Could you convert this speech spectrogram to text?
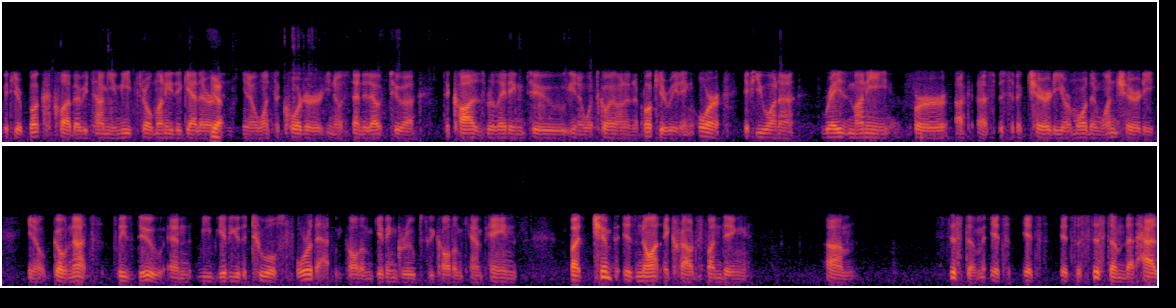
with your book club every time you meet, throw money together, yeah. and, you know, once a quarter, you know, send it out to a to cause relating to, you know, what's going on in a book you're reading, or if you want to raise money for a, a specific charity or more than one charity, you know, go nuts. Please do, and we give you the tools for that. We call them giving groups. We call them campaigns but Chimp is not a crowdfunding um, system. It's it's it's a system that has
